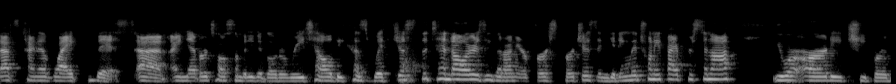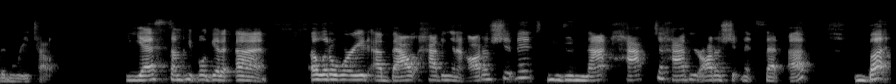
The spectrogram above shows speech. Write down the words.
That's kind of like this. Um, I never tell somebody to go to retail because with just the $10, even on your first purchase and getting the 25% off, you are already cheaper than retail. Yes, some people get uh, a little worried about having an auto shipment. You do not have to have your auto shipment set up, but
